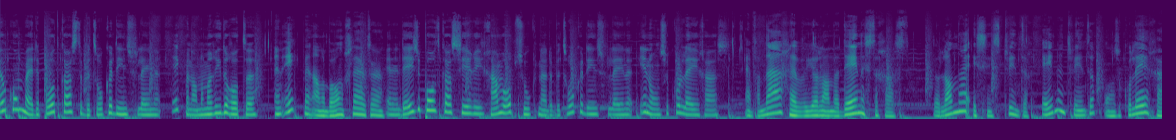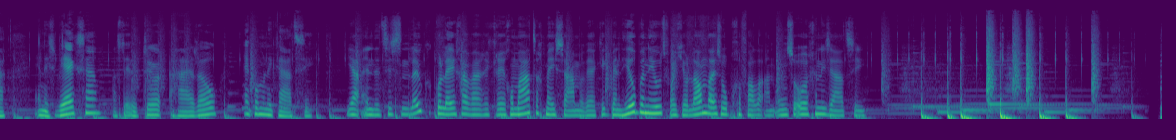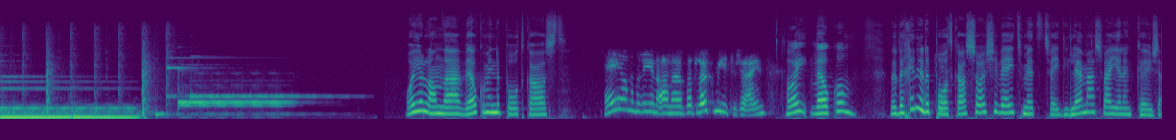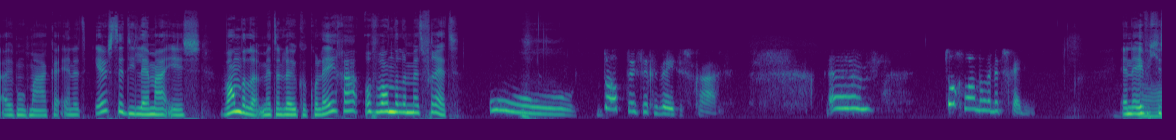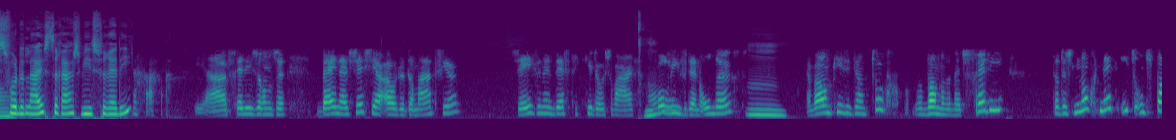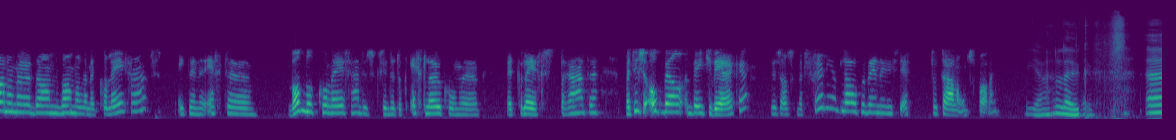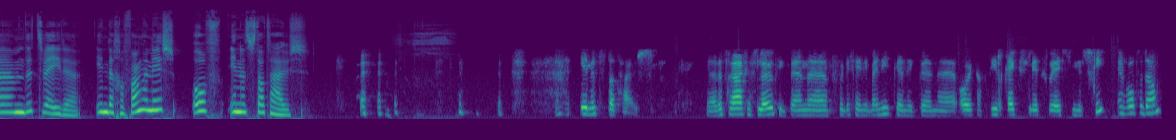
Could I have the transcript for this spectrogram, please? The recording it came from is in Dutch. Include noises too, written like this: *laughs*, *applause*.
Welkom bij de podcast De Betrokken Dienstverlener. Ik ben Annemarie de Rotte. En ik ben Anne Boomsluiter. En in deze podcastserie gaan we op zoek naar de betrokken dienstverlener in onze collega's. En vandaag hebben we Jolanda Denis te gast. Jolanda is sinds 2021 onze collega en is werkzaam als directeur HRO en communicatie. Ja, en het is een leuke collega waar ik regelmatig mee samenwerk. Ik ben heel benieuwd wat Jolanda is opgevallen aan onze organisatie. Hoi Jolanda, welkom in de podcast. Hey Annemarie en Anne, wat leuk om hier te zijn. Hoi, welkom. We beginnen de podcast, zoals je weet, met twee dilemma's waar je een keuze uit moet maken. En het eerste dilemma is wandelen met een leuke collega of wandelen met Fred? Oeh, dat is een gewetensvraag. Um, toch wandelen met Freddy. En eventjes oh. voor de luisteraars, wie is Freddy? *laughs* ja, Freddy is onze bijna zes jaar oude Dalmatiër. 37 kilo zwaar, oh. vol liefde en ondeugd. Mm. En waarom kies ik dan toch wandelen met Freddy? Dat is nog net iets ontspannender dan wandelen met collega's. Ik ben een echte wandelcollega, dus ik vind het ook echt leuk om uh, met collega's te praten. Maar het is ook wel een beetje werken. Dus als ik met Freddy aan het lopen ben, dan is het echt totale ontspanning. Ja, leuk. Um, de tweede, in de gevangenis of in het stadhuis? *laughs* in het stadhuis. Ja, de vraag is leuk. Ik ben, uh, voor degene die mij niet kent, ik ben uh, ooit nog directielid geweest in de Schie in Rotterdam.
